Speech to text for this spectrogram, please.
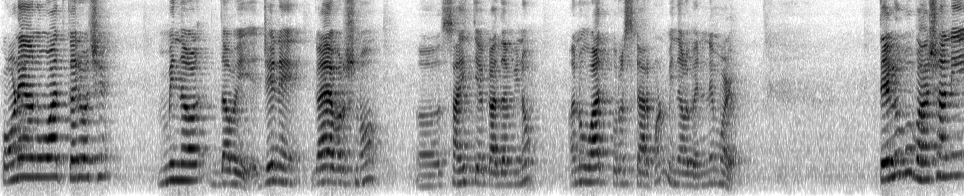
કોણે અનુવાદ કર્યો છે? મિનળ દવેએ જેને ગયા વર્ષનો સાહિત્ય અકાદમીનો અનુવાદ પુરસ્કાર પણ મિનળબેનને મળ્યો. તેલુગુ ભાષાની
